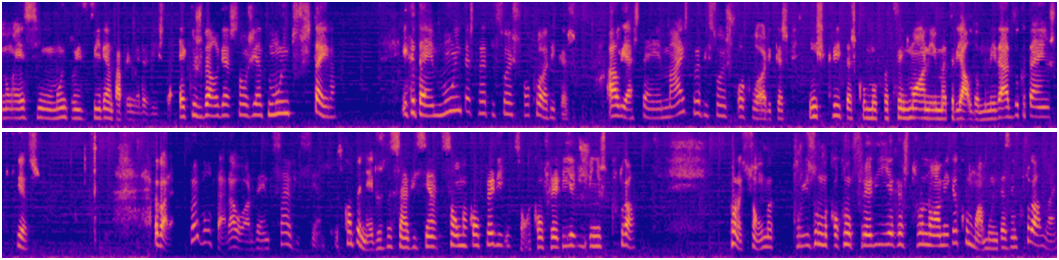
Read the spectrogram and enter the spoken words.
não é assim muito evidente à primeira vista é que os belgas são gente muito festeira e que têm muitas tradições folclóricas. Aliás, têm mais tradições folclóricas inscritas como património imaterial da humanidade do que têm os portugueses. Agora, para voltar à Ordem de São Vicente, os companheiros de São Vicente são uma confraria, são a confraria dos vinhos de Portugal. São uma, por isso uma confraria gastronómica, como há muitas em Portugal, não é?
